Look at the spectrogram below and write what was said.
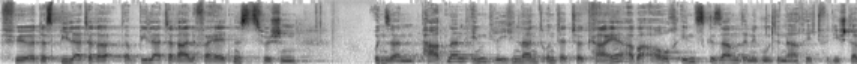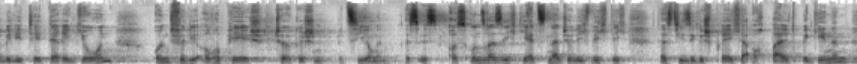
für das bilaterale Verhältnis zwischen unseren Partnern in Griechenland und der Türkei, aber auch insgesamt eine gute Nachricht für die Stabilität der Region und für die europäisch-türkischen Beziehungen. Es ist aus unserer Sicht jetzt natürlich wichtig, dass diese Gespräche auch bald beginnen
